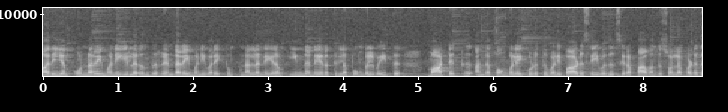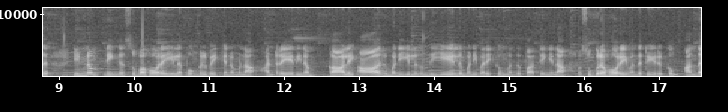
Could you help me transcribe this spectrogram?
மதியம் ஒன்றரை மணியிலிருந்து ரெண்டரை மணி வரைக்கும் நல்ல நேரம். இந்த நேரத்தில் பொங்கல் வைத்து மாட்டுக்கு அந்த பொங்கலை கொடுத்து வழிபாடு செய்வது சிறப்பாக வந்து சொல்லப்படுது. இன்னும் நீங்கள் சுபகோரையில் பொங்கல் வைக்கணும்னா அன்றைய தினம் காலை ஆறு மணியிலிருந்து ஏழு மணி வரைக்கும் வந்து பார்த்தீங்கன்னா சுக்கரஹோரை வந்துட்டு இருக்கும். அந்த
